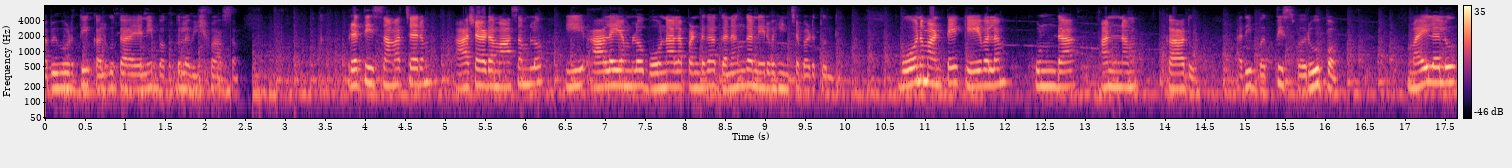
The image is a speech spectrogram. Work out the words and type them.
అభివృద్ధి కలుగుతాయని భక్తుల విశ్వాసం. ప్రతి సంవత్సరం ఆషాఢ మాసంలో ఈ ఆలయంలో బోనాల పండుగ ఘనంగా నిర్వహించబడుతుంది. బోనం అంటే కేవలం కుండ అన్నం కాదు. అది భక్తి స్వరూపం. మహిళలు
